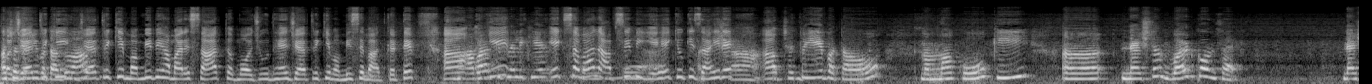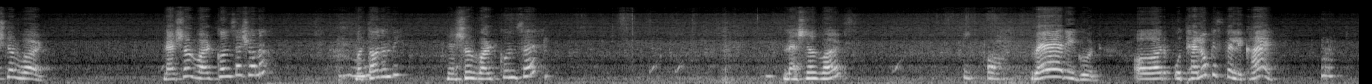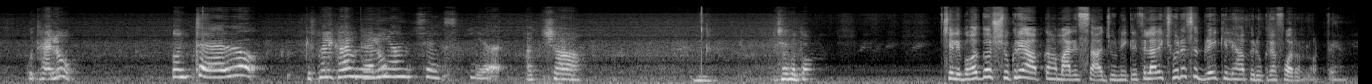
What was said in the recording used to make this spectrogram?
अच्छा चलिए जैत्र की जैत्र की मम्मी भी हमारे साथ मौजूद हैं। जैत्र की मम्मी से बात करते हैं? एक सवाल आपसे भी ये है क्योंकि ज़ाहिर है अच्छा, आप अच्छा तो ये बताओ मम्मा को कि नेशनल वर्ड कौन सा है? नेशनल वर्ड नेशनल वर्ड कौन सा शोना? बताओ जल्दी। नेशनल वर्ड कौन सा है? नेशनल वर्ड वेरी गुड और उथेलो किसने लिखा है? उथेलो। उठेलो किसने लिखा है? उथेलो अच्छा। अच्छा बताओ। चलिए बहुत बहुत शुक्रिया आपका हमारे साथ जुड़ने के लिए। फ़िलहाल एक छोटे से ब्रेक के लिए यहाँ पे रुकना फ़ौरन लौटते हैं।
